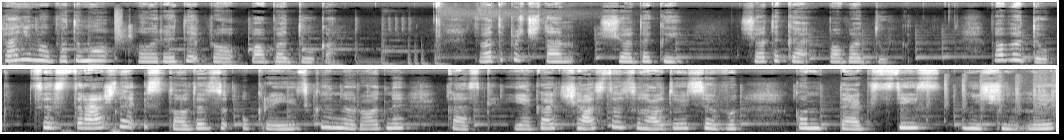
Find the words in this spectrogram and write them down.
Сьогодні ми будемо говорити про Бабадука. Давайте прочитаємо, що таке, що таке Бабадук. Бабадук це страшна істота з української народної казки, яка часто згадується в контексті нічних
